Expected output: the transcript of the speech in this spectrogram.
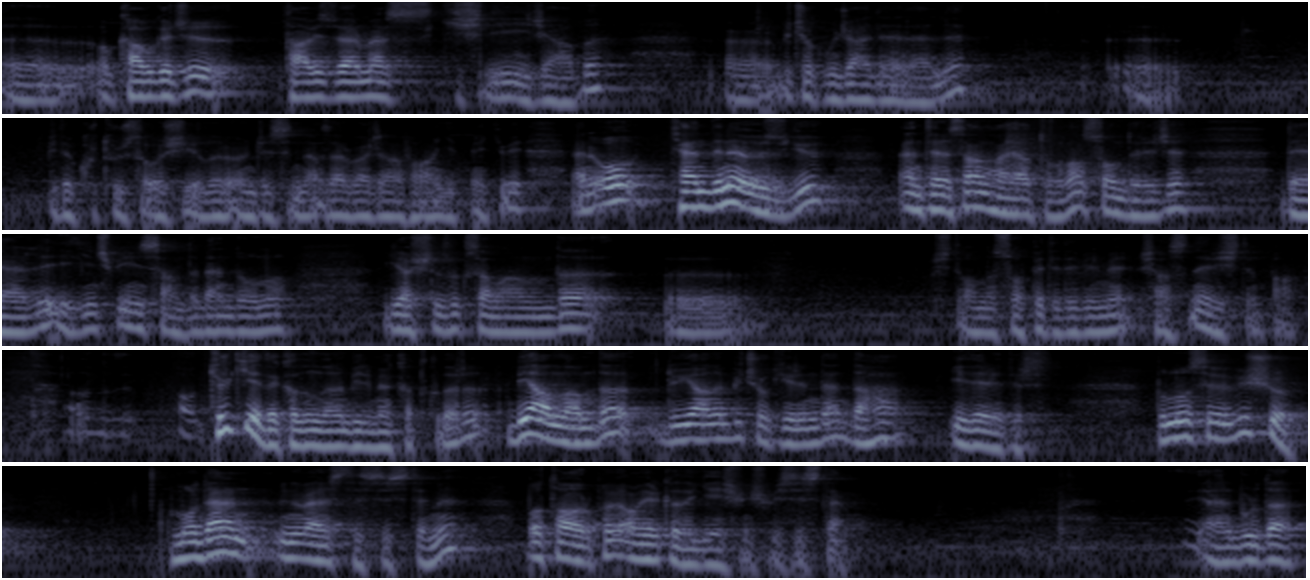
e, o kavgacı taviz vermez kişiliği icabı e, birçok mücadelelerle e, bir de Kurtuluş Savaşı yılları öncesinde Azerbaycan'a falan gitmek gibi. Yani o kendine özgü, enteresan hayatı olan son derece değerli, ilginç bir insandı. Ben de onu yaşlılık zamanında işte onunla sohbet edebilme şansına eriştim falan. Türkiye'de kadınların bilime katkıları bir anlamda dünyanın birçok yerinden daha ileridir. Bunun sebebi şu. Modern üniversite sistemi Batı Avrupa ve Amerika'da gelişmiş bir sistem. Yani burada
